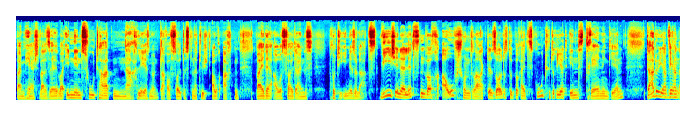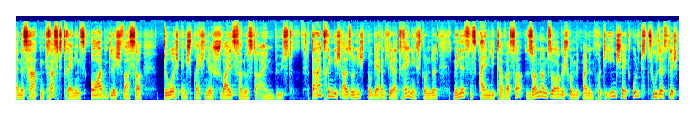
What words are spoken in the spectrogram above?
beim Hersteller selber in den Zutaten nachlesen und darauf solltest du natürlich auch achten bei der Auswahl deines Proteinisolats. Wie ich in der letzten Woche auch schon sagte, solltest du bereits gut hydriert ins Training gehen, da du ja während eines harten Krafttrainings ordentlich Wasser durch entsprechende Schweißverluste einbüßt. Da trinke ich also nicht nur während jeder Trainingsstunde mindestens ein Liter Wasser, sondern sorge schon mit meinem Proteinshake und zusätzlich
